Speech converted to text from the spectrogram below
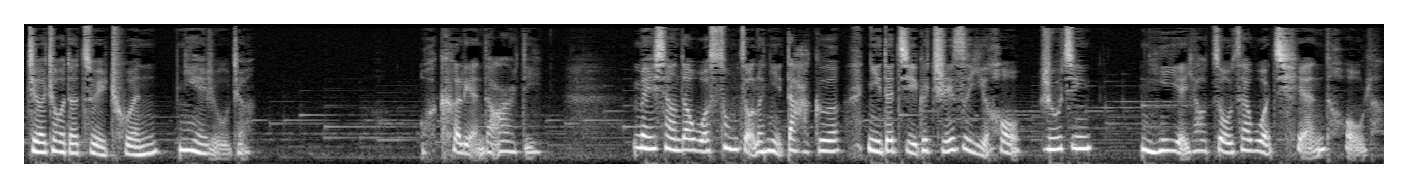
褶皱的嘴唇嗫嚅着：“我可怜的二弟，没想到我送走了你大哥、你的几个侄子以后，如今你也要走在我前头了。”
